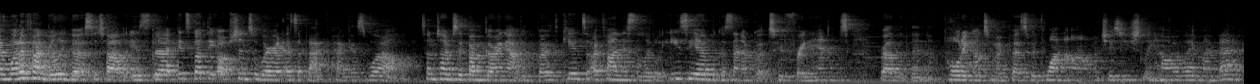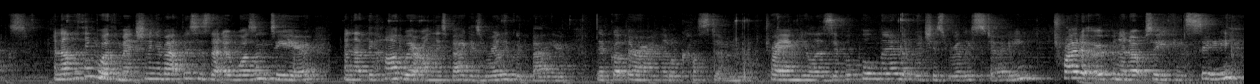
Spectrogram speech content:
And what I find really versatile is that it's got the option to wear it as a backpack as well. Sometimes if I'm going out with both kids, I find this a little easier because then I've got two free hands rather than holding onto my purse with one arm, which is usually how I wear my bags. Another thing worth mentioning about this is that it wasn't dear and that the hardware on this bag is really good value. They've got their own little custom triangular zipper pull there, which is really sturdy. Try to open it up so you can see.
